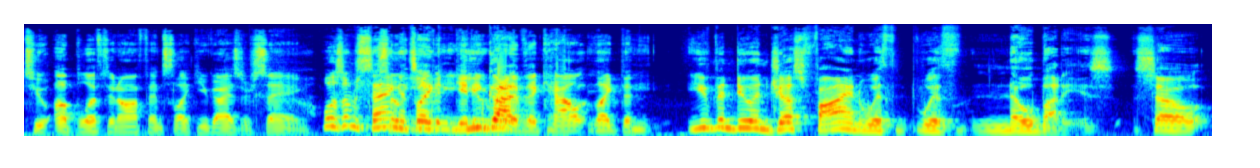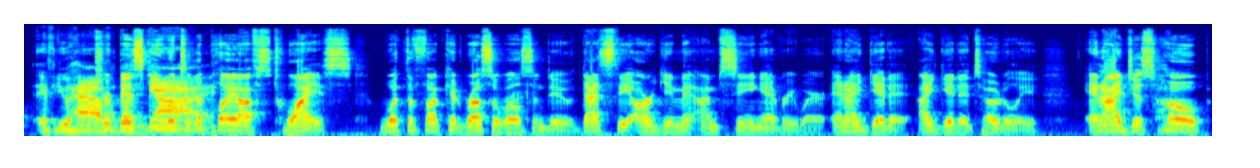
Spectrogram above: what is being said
to uplift an offense like you guys are saying. well, so I'm saying So it's like you got the cal like the you've been doing just fine with with nobodies. So if you have a Trubisky went to the playoffs twice. What the fuck could Russell Wilson do? That's the argument I'm seeing everywhere. And I get it. I get it totally. And I just hope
